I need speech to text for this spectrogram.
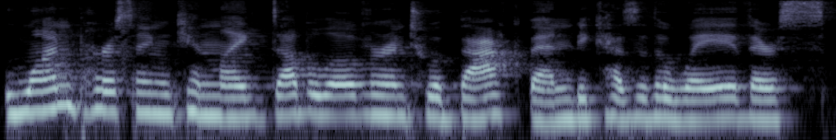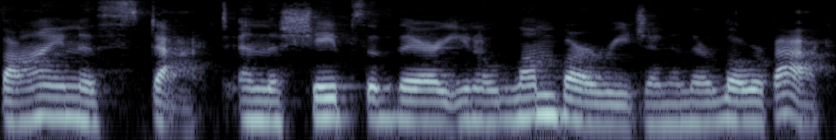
one person can like double over into a back bend because of the way their spine is stacked and the shapes of their you know lumbar region and their lower back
